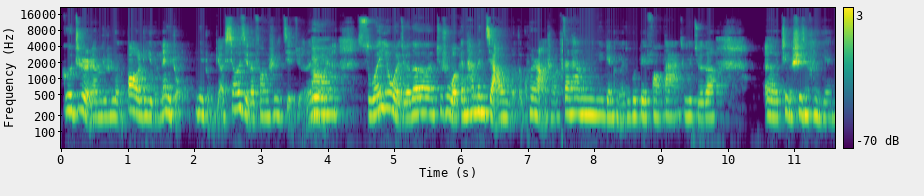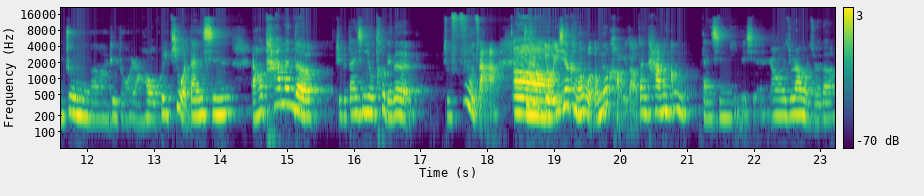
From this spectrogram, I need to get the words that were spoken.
搁置，要么就是冷暴力的那种那种比较消极的方式解决的那种人。嗯所以我觉得，就是我跟他们讲我的困扰的时候，在他们那边可能就会被放大，就会觉得。呃，这个事情很严重啊，这种，然后会替我担心，然后他们的这个担心又特别的就复杂，就是有一些可能我都没有考虑到，但他们更担心你那些，然后就让我觉得，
